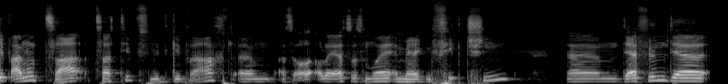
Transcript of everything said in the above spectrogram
hab auch noch zwei, zwei Tipps mitgebracht. Ähm, also allererstes mal American Fiction. Ähm, der Film, der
